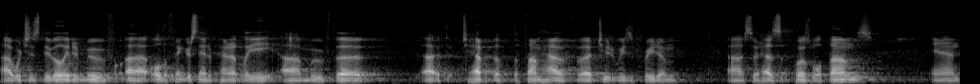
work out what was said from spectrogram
uh, which is the ability to move uh, all the fingers independently, uh, move the, uh, to have the, the, thumb have two degrees of freedom, so it has opposable thumbs, and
